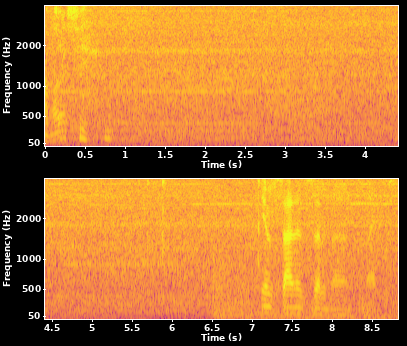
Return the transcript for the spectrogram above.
окей. Може. insanın sarına saygısı.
